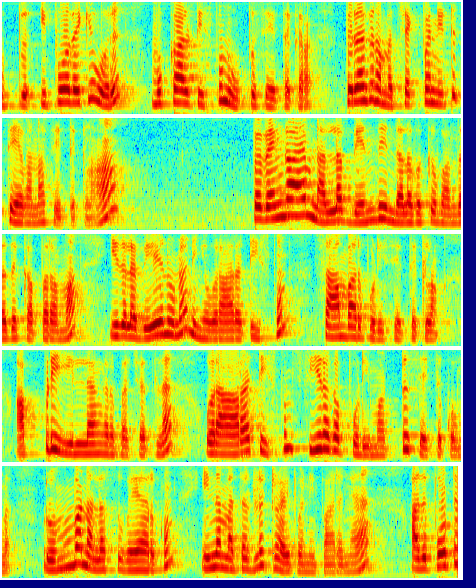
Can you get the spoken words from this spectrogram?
உப்பு. இப்போதைக்கு ஒரு முக்கால் டீஸ்பூன் உப்பு சேர்த்துக்கிறேன். பிறகு நம்ம செக் பண்ணிவிட்டு தேவைன்னா சேர்த்துக்கலாம். இப்போ வெங்காயம் நல்லா வெந்து இந்த அளவுக்கு வந்ததுக்கப்புறமா இதில் வேணும்னா நீங்கள் ஒரு அரை டீஸ்பூன் சாம்பார் பொடி சேர்த்துக்கலாம். அப்படி இல்லைங்கிற பட்சத்தில் ஒரு அரை டீஸ்பூன் சீரகப்பொடி மட்டும் சேர்த்துக்கோங்க. ரொம்ப நல்லா சுவையாக இருக்கும். இந்த மெத்தடில் ட்ரை பண்ணி பாருங்கள் அது போட்டு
